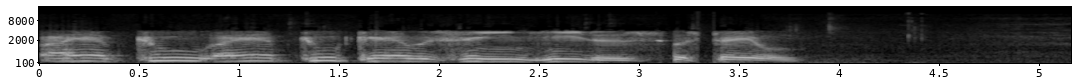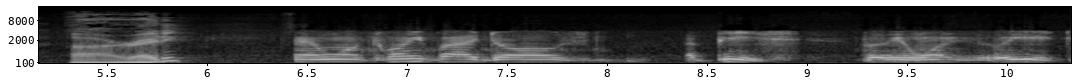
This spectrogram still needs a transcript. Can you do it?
I have two. I have two kerosene heaters for sale. Alrighty. I want twenty five dollars a piece for the one for each.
